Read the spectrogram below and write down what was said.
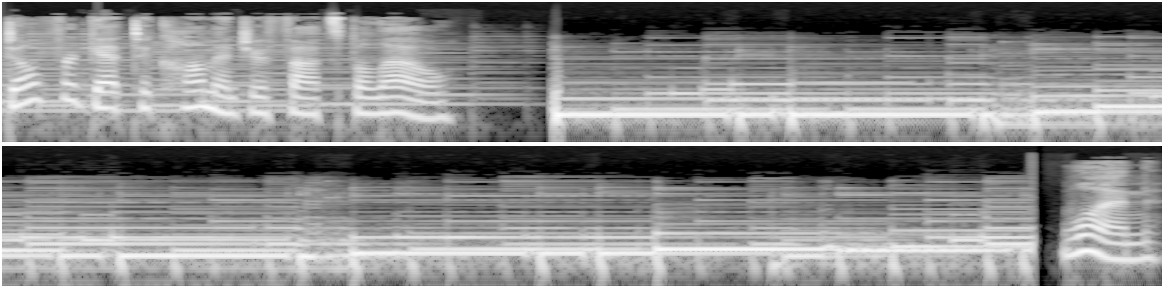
Don't forget to comment your thoughts below. One,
